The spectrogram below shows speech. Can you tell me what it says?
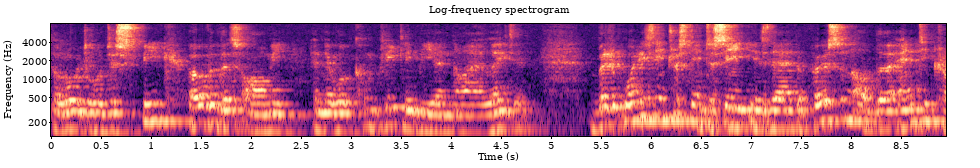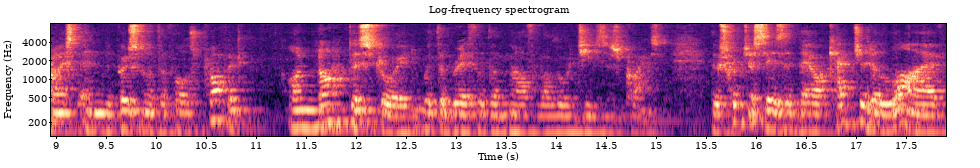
the Lord will just speak over this army and they will completely be annihilated. But what is interesting to see is that the person of the Antichrist and the person of the false prophet are not destroyed with the breath of the mouth of our Lord Jesus Christ. The scripture says that they are captured alive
